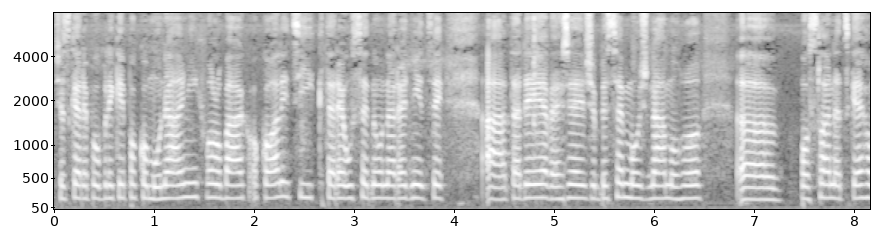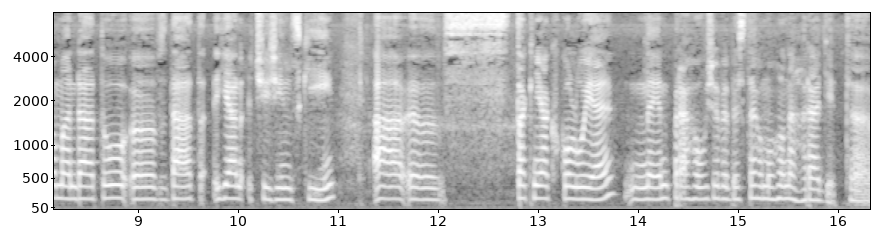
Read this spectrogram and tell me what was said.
České republiky po komunálních volbách o koalicích, které usednou na radnici. A tady je ve hře, že by se možná mohl poslaneckého mandátu vzdát Jan Čižinský. A tak nějak koluje, nejen Prahou, že vy byste ho mohl nahradit eh,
